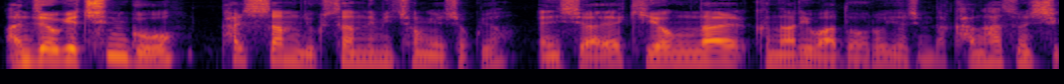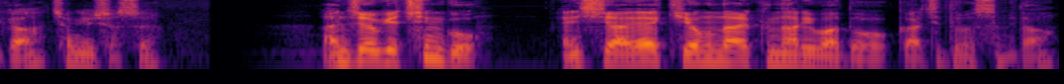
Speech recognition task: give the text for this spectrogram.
안재욱의 친구 8363님이 청해 주셨고요. 엔시아의 기억날 그날이 와도로 이어집니다. 강하순 씨가 청해 주셨어요. 안재욱의 친구 엔시아의 기억날 그날이 와도까지 들었습니다.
